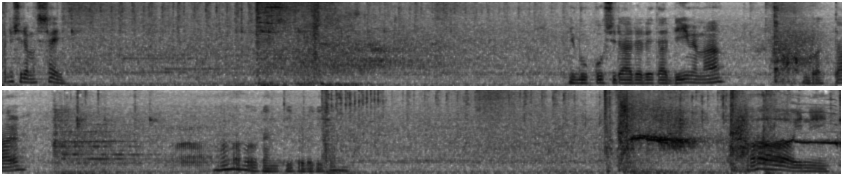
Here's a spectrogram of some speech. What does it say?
tadi sudah selesai nih Ini buku sudah ada dari tadi memang. Botol. Oh, ganti berbagi jam. Oh, ini.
